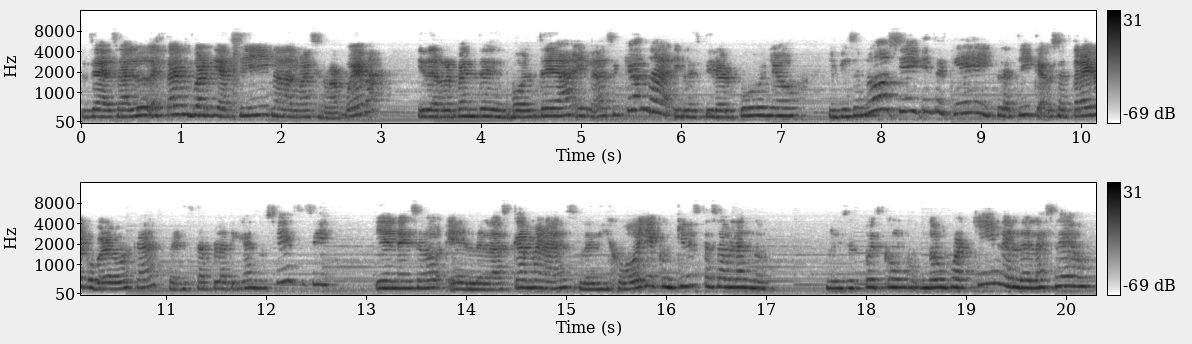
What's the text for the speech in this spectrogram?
O sea, salud, está el guardia así, nada más en la cueva, y de repente voltea y le hace, ¿qué onda? Y les tira el puño, y empieza, no, sí, quién sabe qué, y platica. O sea, trae el cubrebocas, pero está platicando, sí, sí, sí. Y en eso, el de las cámaras le dijo, oye, ¿con quién estás hablando? Le dice, pues con don Joaquín, el del aseo.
